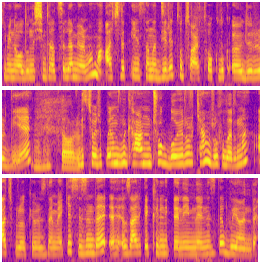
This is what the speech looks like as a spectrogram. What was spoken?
kimin olduğunu şimdi hatırlamıyorum ama açlık insanı diri tutar, tokluk öldürür diye. Doğru. Biz çocuklarımızın karnını çok doyururken ruhlarını aç bırakıyoruz demek ki. Sizin de e, özellikle klinik deneyimleriniz de bu yönde.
